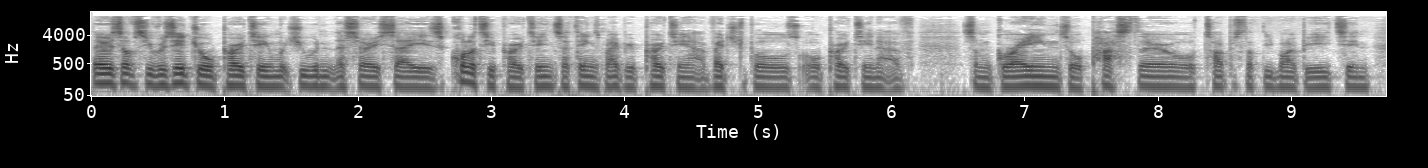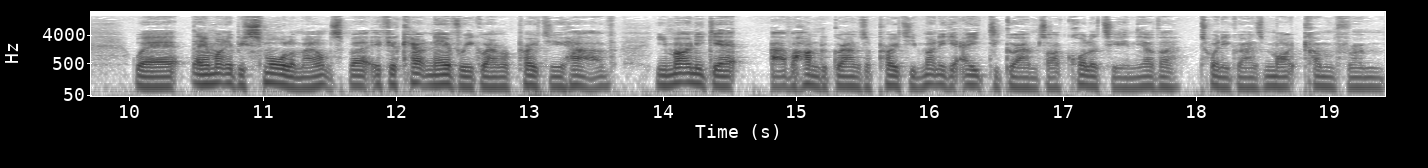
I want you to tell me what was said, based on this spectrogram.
there is obviously residual protein which you wouldn't necessarily say is quality protein so things maybe protein out of vegetables or protein out of some grains or pasta or type of stuff that you might be eating where they might be small amounts, but if you're counting every gram of protein you have, you might only get out of 100 grams of protein, you might only get 80 grams high quality, and the other 20 grams might come from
